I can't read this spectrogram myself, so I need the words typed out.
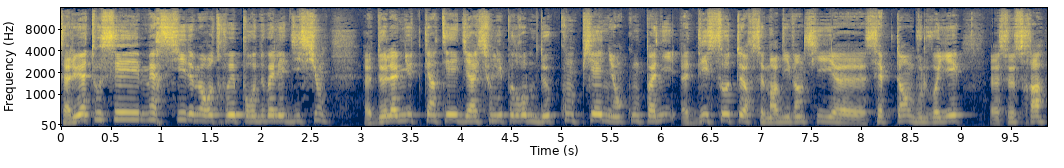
Salut à tous et merci de me retrouver pour une nouvelle édition de la Minute Quintet, direction l'hippodrome de Compiègne en compagnie des sauteurs ce mardi 26 euh, septembre. Vous le voyez, euh, ce sera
